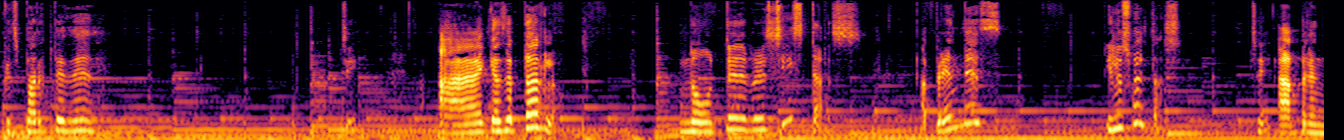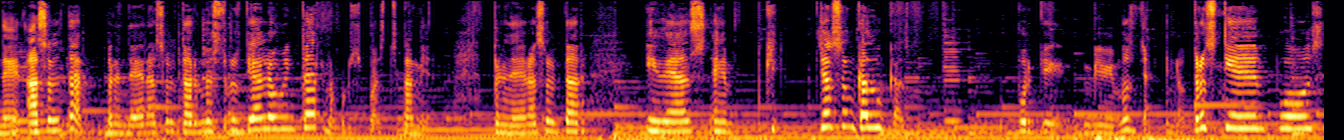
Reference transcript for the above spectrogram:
porque es parte de. ¿Sí? hay que aceptarlo. No te resistas. Aprendes y lo sueltas. ¿sí? Aprender a soltar, aprender a soltar nuestro diálogo interno, por supuesto, también. Aprender a soltar ideas eh, que ya son caducas, porque vivimos ya en otros tiempos,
